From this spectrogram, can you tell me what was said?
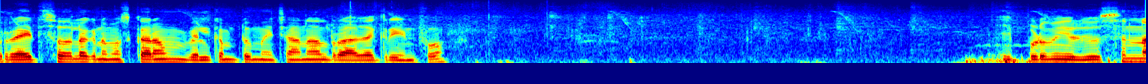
రైతు సోదరులకు నమస్కారం. Welcome to my channel Raja green ఫో ఇప్పుడు మీరు చూస్తున్న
